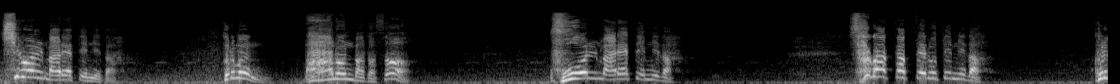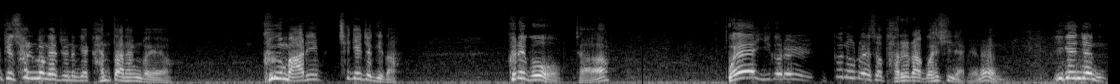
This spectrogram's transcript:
7월 말에 뗍니다. 그러면 만원 받았어. 9월 말에 뗍니다. 사과값대로 뗍니다. 그렇게 설명해 주는 게 간단한 거예요. 그 말이 체계적이다. 그리고 자, 왜 이거를 끈으로 해서 다르라고 하시냐면은 이게 이제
